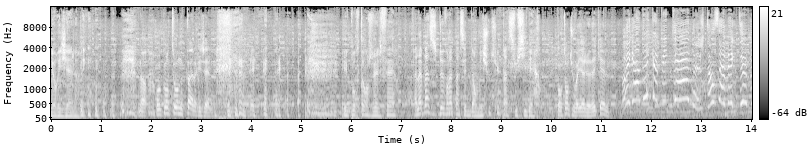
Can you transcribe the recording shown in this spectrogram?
Le Rigel. Non, on contourne pas le Rigel. Et pourtant, je vais le faire. À la base, je devrais passer dedans, mais je suis pas suicidaire. Pourtant, tu voyages avec elle. Regardez, capitaine Je danse avec deux B,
